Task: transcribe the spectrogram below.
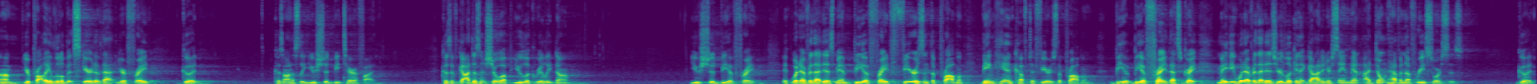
Um, you're probably a little bit scared of that. You're afraid. Good. Because honestly, you should be terrified. Because if God doesn't show up, you look really dumb. You should be afraid. If, whatever that is, man, be afraid. Fear isn't the problem. Being handcuffed to fear is the problem. Be, be afraid. That's great. Maybe whatever that is, you're looking at God and you're saying, man, I don't have enough resources. Good.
